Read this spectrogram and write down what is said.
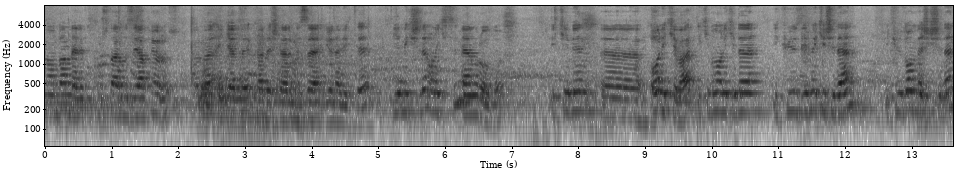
2010'dan beri bu kurslarımızı yapıyoruz. Görme engelli kardeşlerimize yönelikti. 20 kişiden 12'si memur oldu. 2012 var. 2012'de 220 kişiden 215 kişiden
